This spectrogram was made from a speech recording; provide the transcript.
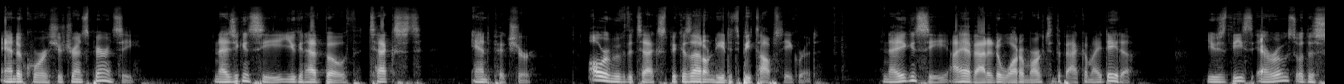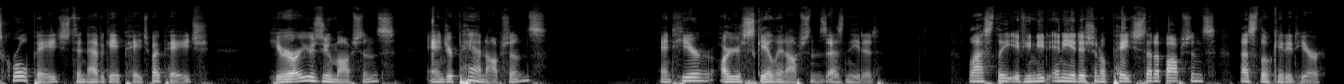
and of course your transparency. And as you can see, you can have both text and picture. I'll remove the text because I don't need it to be top secret. And now you can see I have added a watermark to the back of my data. Use these arrows or the scroll page to navigate page by page. Here are your zoom options and your pan options. And here are your scaling options as needed. Lastly, if you need any additional page setup options, that's located here.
